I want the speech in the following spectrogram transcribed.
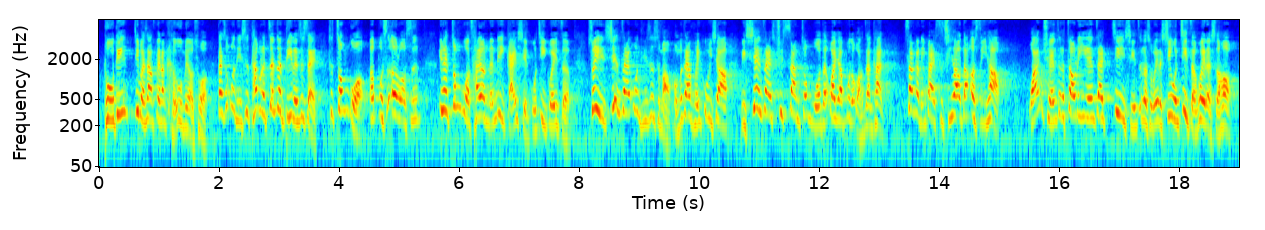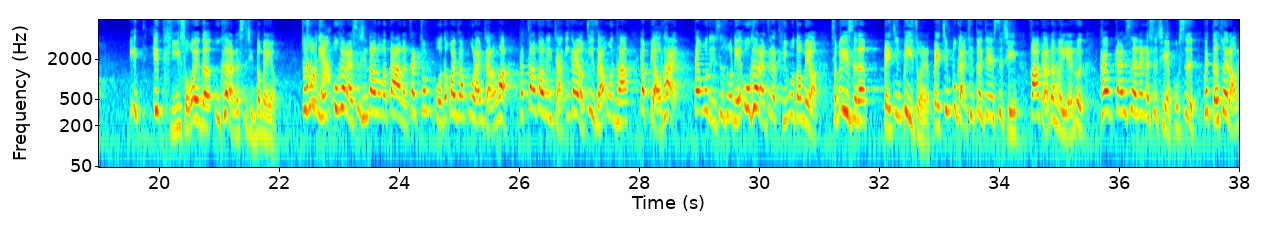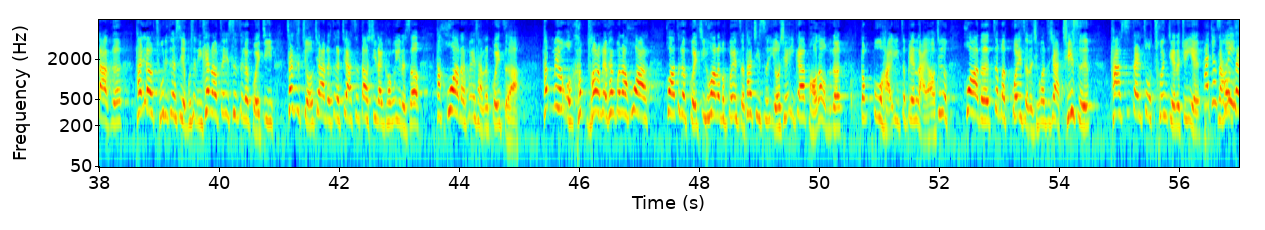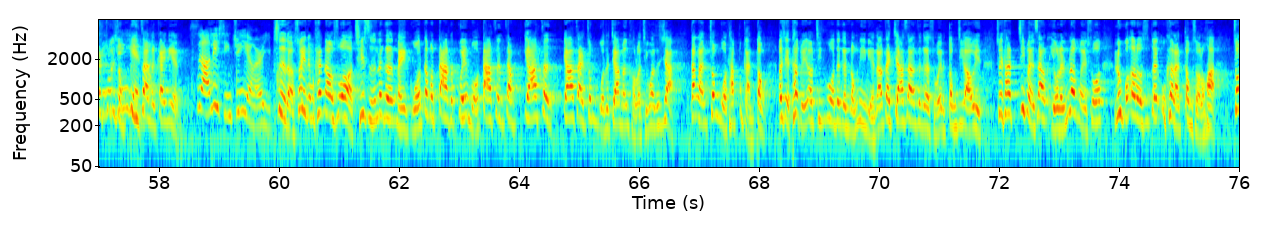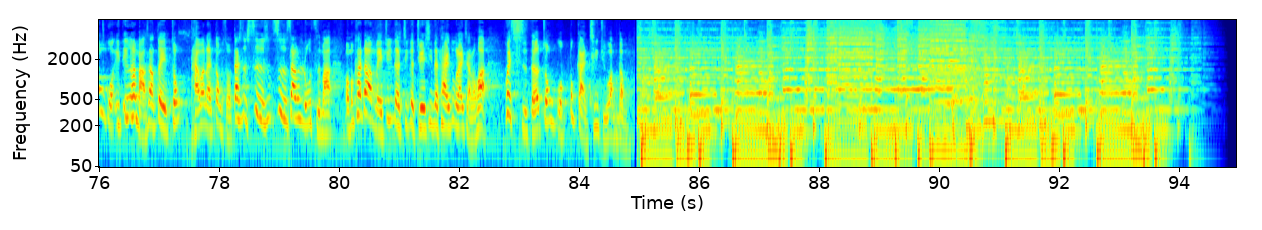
普丁基本上非常可恶，没有错。但是问题是，他们的真正敌人是谁？是中国，而不是俄罗斯。因为中国才有能力改写国际规则，所以现在问题是什么？我们再回顾一下哦。你现在去上中国的外交部的网站看，上个礼拜十七号到二十一号，完全这个赵立坚在进行这个所谓的新闻记者会的时候，一一提所谓的乌克兰的事情都没有，就说连乌克兰事情闹那么大了，在中国的外交部来讲的话，他照道理讲应该有记者要问他要表态。但问题是说，连乌克兰这个题目都没有，什么意思呢？北京闭嘴了，北京不敢去对这些事情发表任何言论，他要干涉那个事情也不是，会得罪老大哥，他要处理这个事情也不是。你看到这一次这个轨迹，三十九架的这个架次到西南空域的时候，他画的非常的规则啊，他没有，我从来没有看过他画画这个轨迹画那么规则，他其实有些应该要跑到我们的东部海域这边来啊，就画的这么规则的情况之下，其实。他是在做春节的军演，他就是然后再做一种避战的概念。是啊，例行军演而已。是的，所以你们看到说，其实那个美国那么大的规模、大阵仗压阵压在中国的家门口的情况之下，当然中国他不敢动，而且特别要经过这个农历年，然后再加上这个所谓的冬季奥运，所以他基本上有人认为说，如果俄罗斯对乌克兰动手的话，中国一定会马上对中台湾来动手。但是事实事实上是如此吗？我们看到美军的这个决心的态度来讲的话，会使得中国不敢轻举妄动。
